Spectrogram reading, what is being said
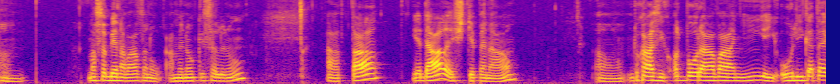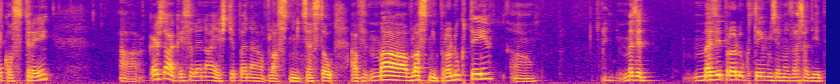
um, na sobě navázanou aminokyselinu a ta je dále štěpená, dochází k odbourávání její uhlíkaté kostry a každá kyselina je štěpená vlastní cestou a má vlastní produkty. A mezi, mezi produkty můžeme zařadit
